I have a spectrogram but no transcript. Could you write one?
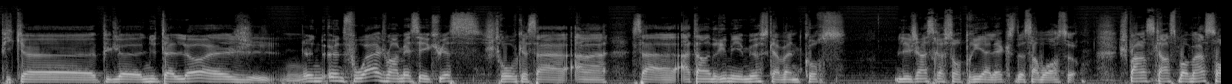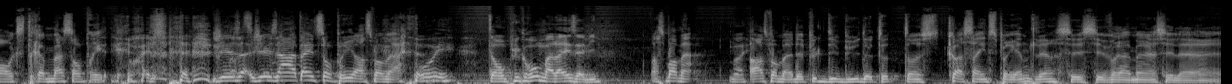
Puis que, puis que le Nutella, euh, une, une fois, je m'en mets ses cuisses. Je trouve que ça, a- ça attendrit mes muscles avant une course. Les gens seraient surpris, Alex, de savoir ça. Je pense qu'en ce moment, ils sont extrêmement surpris. je, les, je les entends être surpris en ce moment. Oui. Ton plus gros malaise à vie? En ce moment. Ouais. En ce moment, depuis le début de tout un cossin de sprint, là, c'est, vraiment, c'est le...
